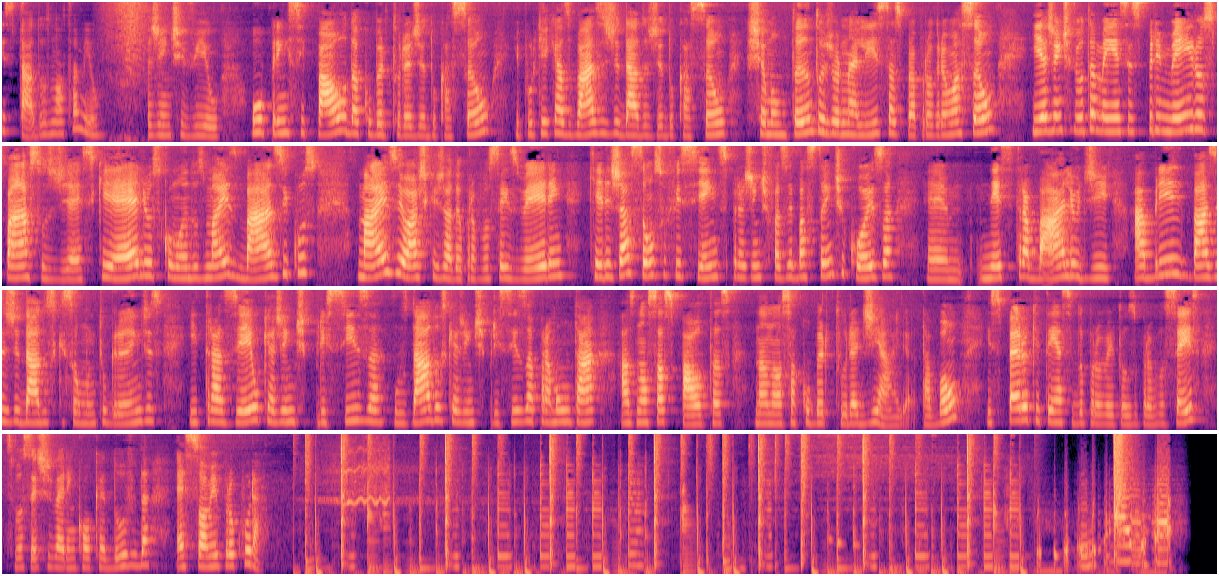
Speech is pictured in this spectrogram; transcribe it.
Estados nota 1000. A gente viu o principal da cobertura de educação e por que, que as bases de dados de educação chamam tanto jornalistas para programação, e a gente viu também esses primeiros passos de SQL, os comandos mais básicos, mas eu acho que já deu para vocês verem que eles já são suficientes para a gente fazer bastante coisa é, nesse trabalho de abrir bases de dados que são muito grandes e trazer o que a gente precisa, os dados que a gente precisa para montar as nossas pautas na nossa cobertura diária, tá bom? Espero que tenha sido proveitoso para vocês. Se vocês tiverem qualquer dúvida, é só me procurar. Thank.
